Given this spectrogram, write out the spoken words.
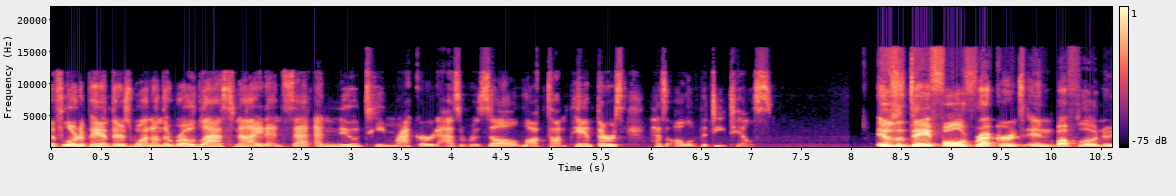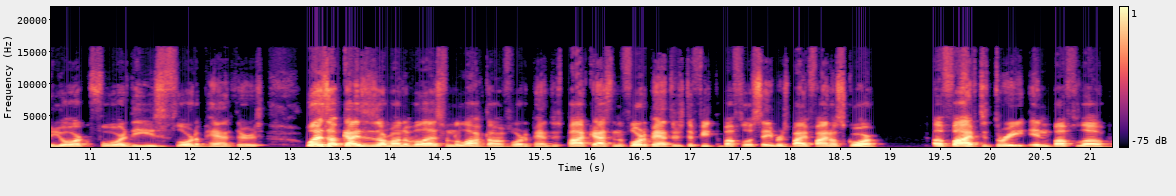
The Florida Panthers won on the road last night and set a new team record as a result. Locked on Panthers has all of the details. It was a day full of records in Buffalo, New York for these Florida Panthers. What is up, guys? This is Armando Velez from the Locked On Florida Panthers podcast. And the Florida Panthers defeat the Buffalo Sabres by a final score of five to three in Buffalo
